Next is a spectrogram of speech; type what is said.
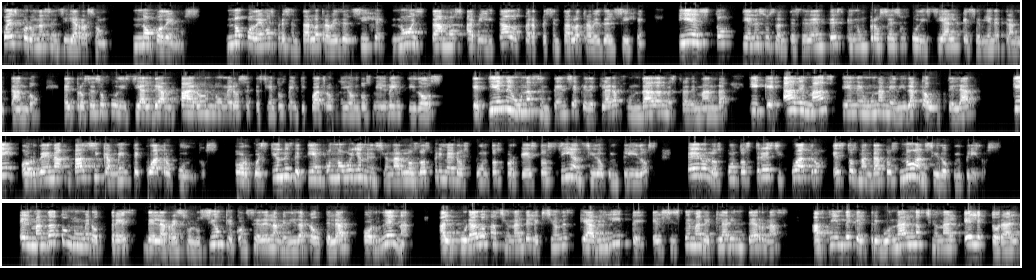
Pues por una sencilla razón, no podemos no podemos presentarlo a través del SIGE, no estamos habilitados para presentarlo a través del SIGE. Y esto tiene sus antecedentes en un proceso judicial que se viene tramitando, el proceso judicial de amparo número 724-2022, que tiene una sentencia que declara fundada nuestra demanda y que además tiene una medida cautelar que ordena básicamente cuatro puntos por cuestiones de tiempo no voy a mencionar los dos primeros puntos porque estos sí han sido cumplidos, pero los puntos 3 y 4, estos mandatos no han sido cumplidos. El mandato número 3 de la resolución que concede la medida cautelar ordena al Jurado Nacional de Elecciones que habilite el sistema de clara internas a fin de que el Tribunal Nacional Electoral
